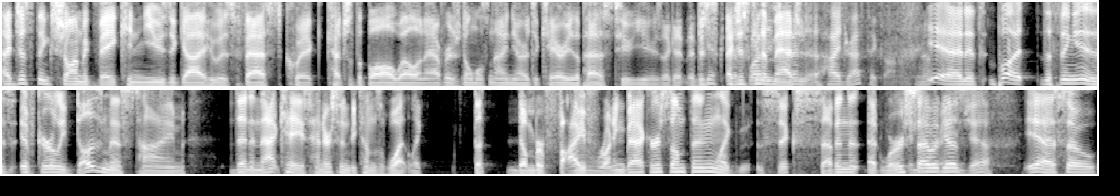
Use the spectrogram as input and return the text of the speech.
I just think Sean McVay can use a guy who is fast, quick, catches the ball well, and averaged almost nine yards a carry the past two years. Like I, I just, I just can imagine a high draft pick on him. You know? Yeah, and it's but the thing is, if Gurley does miss time, then in that case, Henderson becomes what like the number five running back or something, like six, seven at worst. I would range, guess. yeah. yeah. So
